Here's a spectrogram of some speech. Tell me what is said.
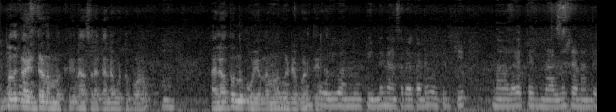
അപ്പൊ അത് കഴിഞ്ഞിട്ടാണ് നമുക്ക് നാസറാക്കാന്റെ വീട്ടിൽ പോകണം ആ. അതിനകത്തൊന്ന് പോയി. നമ്മൾ വീഡിയോ എടുത്തില്ല. പോയി വന്നു. പിന്നെ നാസറാക്കാന്റെ വീട്ടിലേക്ക് നാളെ പെരുന്നാളിന് ക്ഷണുണ്ട്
